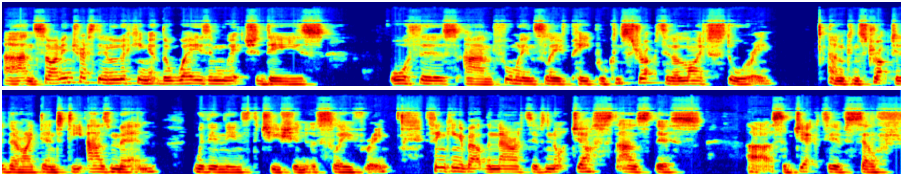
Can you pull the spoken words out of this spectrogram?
Uh, and so I'm interested in looking at the ways in which these authors and formerly enslaved people constructed a life story and constructed their identity as men within the institution of slavery, thinking about the narratives not just as this uh, subjective self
